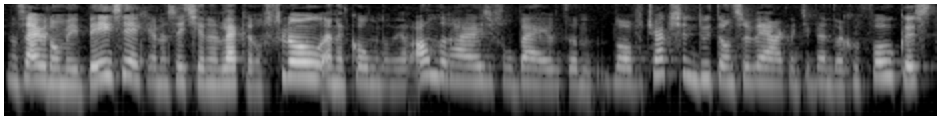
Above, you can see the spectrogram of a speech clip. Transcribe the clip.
dan zijn we ermee bezig en dan zit je in een lekkere flow. En dan komen er weer andere huizen voorbij. Want dan Law of Attraction doet dan zijn werk, want je bent dan gefocust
